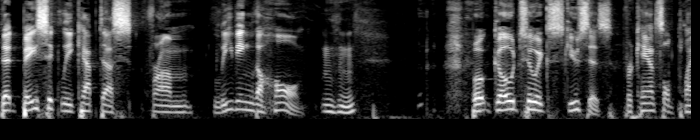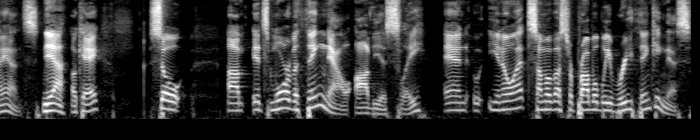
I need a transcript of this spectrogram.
that basically kept us from leaving the home. Mm-hmm. But go to excuses for canceled plans. Yeah. Okay. So um, it's more of a thing now, obviously. And you know what? Some of us are probably rethinking this.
